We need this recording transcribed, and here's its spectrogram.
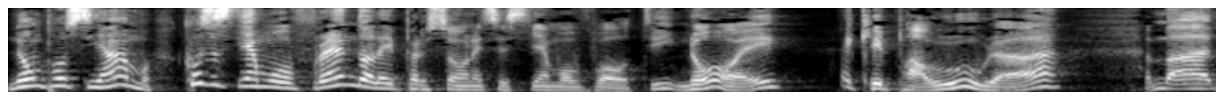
Non possiamo. Cosa stiamo offrendo alle persone se stiamo vuoti? Noi? E che paura! Ma,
